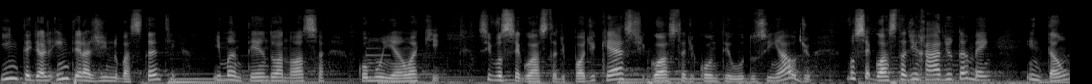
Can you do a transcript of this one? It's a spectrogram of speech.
interagindo bastante e mantendo a nossa comunhão aqui. Se você gosta de podcast, gosta de conteúdos em áudio, você gosta de rádio também. Então,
